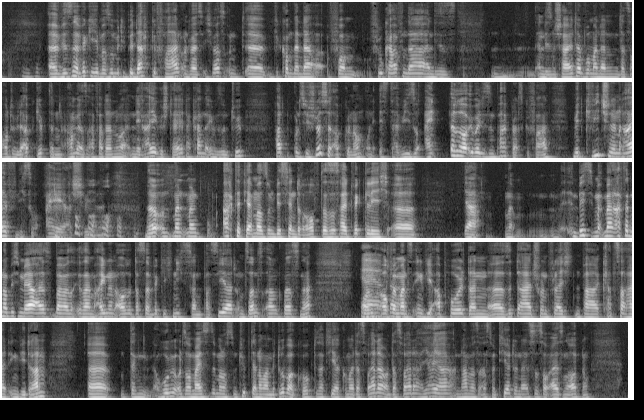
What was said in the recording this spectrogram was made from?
Äh, wir sind dann wirklich immer so mit Bedacht gefahren und weiß ich was. Und äh, wir kommen dann da vom Flughafen da an dieses an diesen Schalter, wo man dann das Auto wieder abgibt. Dann haben wir das einfach da nur in die Reihe gestellt. Dann kam da irgendwie so ein Typ, hat uns die Schlüssel abgenommen und ist da wie so ein Irrer über diesen Parkplatz gefahren mit quietschenden Reifen. Ich so, eier Schwede. ne, und man, man achtet ja immer so ein bisschen drauf, dass es halt wirklich, äh, ja, ne, ein bisschen, man achtet noch ein bisschen mehr als bei seinem eigenen Auto, dass da wirklich nichts dran passiert und sonst irgendwas, ne? Ja, und ja, auch wenn man es irgendwie abholt, dann äh, sind da halt schon vielleicht ein paar Kratzer halt irgendwie dran. Äh, dann holen wir uns auch meistens immer noch so einen Typ, der nochmal mit drüber guckt und sagt, hier, guck mal, das war da und das war da, ja, ja, und dann haben wir es alles notiert und dann ist es auch alles in Ordnung.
